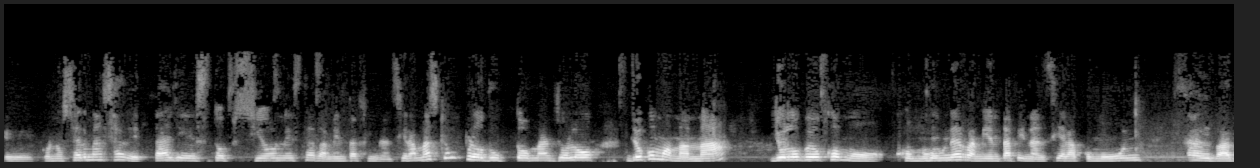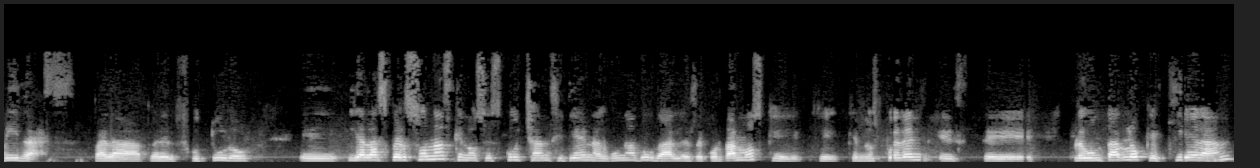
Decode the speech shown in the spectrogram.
Eh, conocer más a detalle esta opción, esta herramienta financiera, más que un producto, más yo lo, yo como mamá, yo lo veo como, como una herramienta financiera, como un salvavidas para, para el futuro. Eh, y a las personas que nos escuchan, si tienen alguna duda, les recordamos que, que, nos pueden este, preguntar lo que quieran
